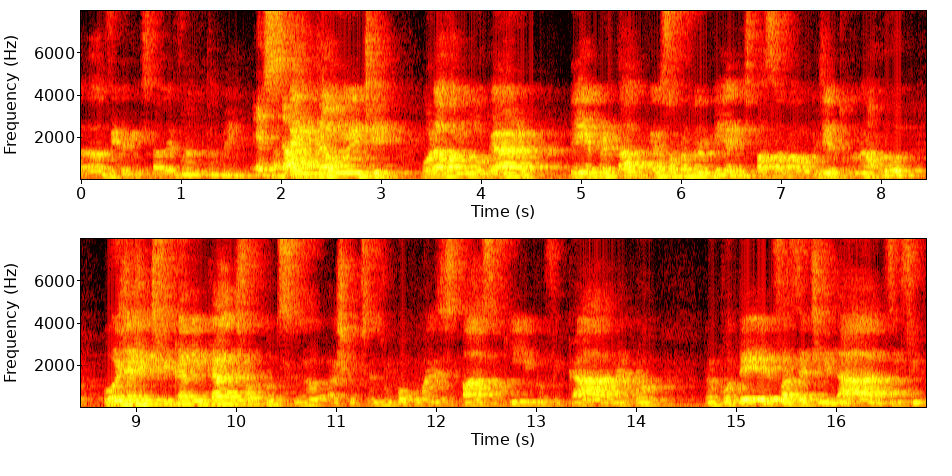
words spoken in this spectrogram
da vida que a gente está levando também. Exato. Até então a gente morava num lugar bem apertado, porque era só para dormir, a gente passava o dia tudo na rua. Hoje a gente ficando em casa, a gente fala, putz, eu acho que eu preciso de um pouco mais de espaço aqui para eu ficar, né, para eu, pra eu poder fazer atividades, enfim.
